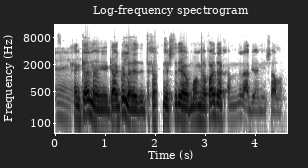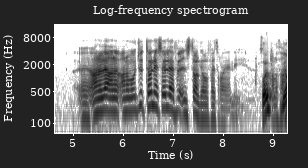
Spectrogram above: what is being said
إيه. خلينا نكلمه. قاعد أقول له إنت خليني اشتريها وما منها فايدة خلينا نلعب يعني إن شاء الله. إيه، أنا لا أنا أنا موجود توني أسوي لها install قبل فترة يعني. صدق؟ يلا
